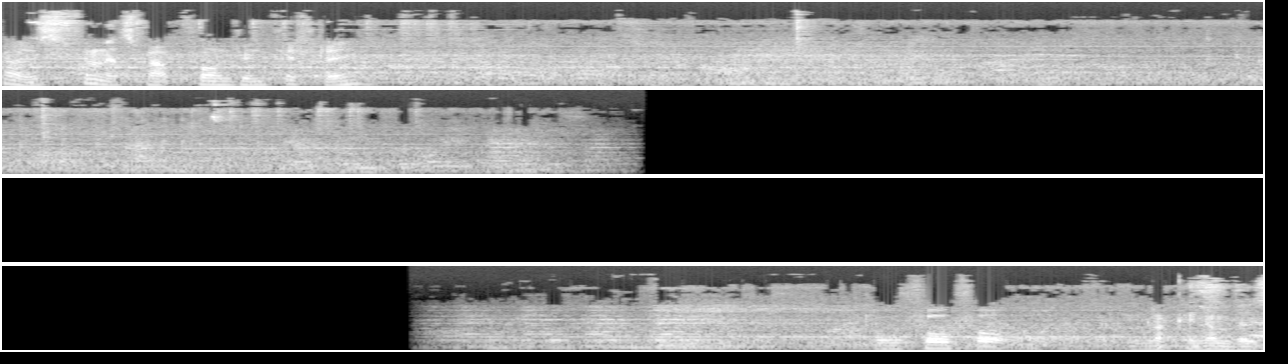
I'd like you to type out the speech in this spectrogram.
Oh, I think that's about 450. Four four four. Lucky numbers.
